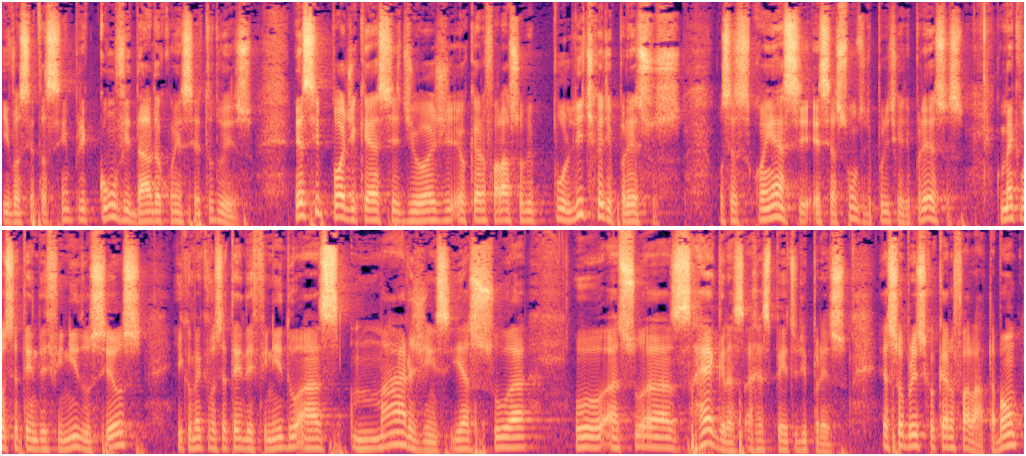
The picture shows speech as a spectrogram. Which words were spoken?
e você está sempre convidado a conhecer tudo isso. Nesse podcast de hoje eu quero falar sobre política de preços. Você conhece esse assunto de política de preços? Como é que você tem definido os seus e como é que você tem definido as margens e a sua o, as suas regras a respeito de preço. É sobre isso que eu quero falar, tá bom?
